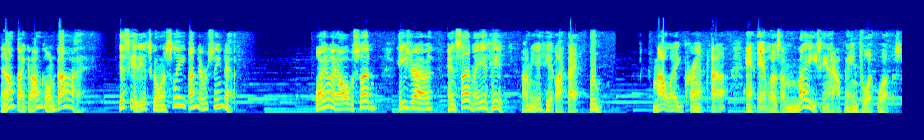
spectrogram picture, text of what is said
and I'm thinking I'm going to die. This idiot's going to sleep. I've never seen that. Well, anyway, all of a sudden he's driving, and suddenly it hit. I mean, it hit like that. Boom. My leg cramped up, and it was amazing how painful it was.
